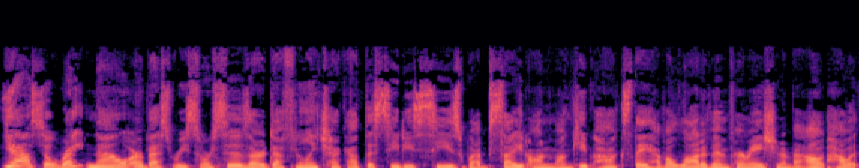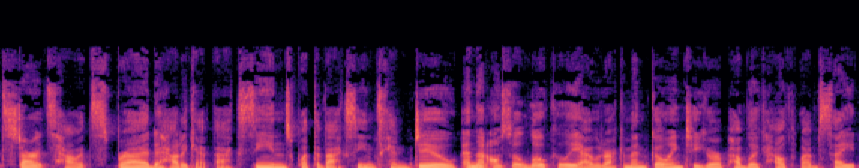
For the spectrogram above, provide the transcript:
Yeah, so right now, our best resources are definitely check out the CDC's website on monkeypox. They have a lot of information about how it starts, how it's spread, how to get vaccines, what the vaccines can do. And then also locally, I would recommend going to your public health website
